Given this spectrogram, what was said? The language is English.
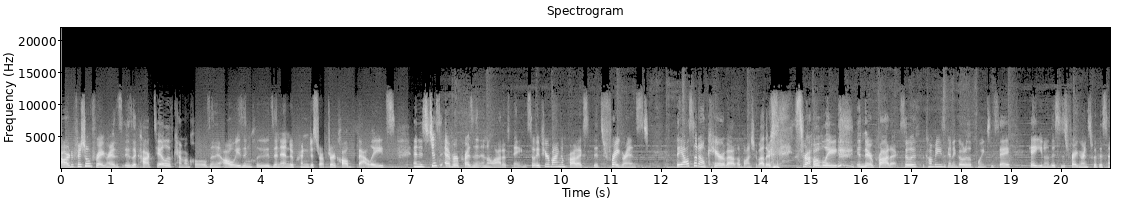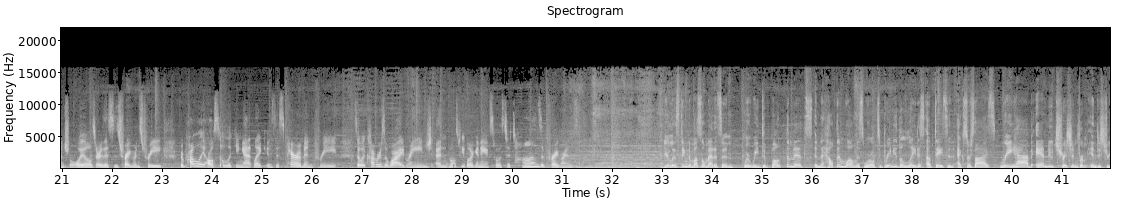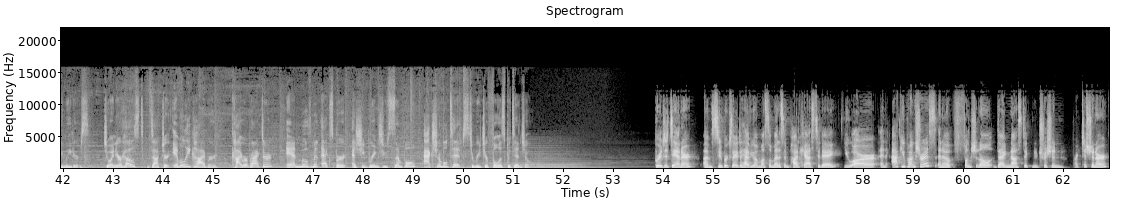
Artificial fragrance is a cocktail of chemicals and it always includes an endocrine disruptor called phthalates. And it's just ever present in a lot of things. So if you're buying a product that's fragranced, they also don't care about a bunch of other things probably in their product. So if the company is going to go to the point to say, hey, you know, this is fragrance with essential oils or this is fragrance free. They're probably also looking at like, is this paraben free? So it covers a wide range, and most people are getting exposed to tons of fragrance. You're listening to Muscle Medicine, where we debunk the myths in the health and wellness world to bring you the latest updates in exercise, rehab, and nutrition from industry leaders. Join your host, Dr. Emily Kiberd, chiropractor and movement expert as she brings you simple, actionable tips to reach your fullest potential. Bridget Danner, I'm super excited to have you on Muscle Medicine Podcast today. You are an acupuncturist and a functional diagnostic nutrition practitioner.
